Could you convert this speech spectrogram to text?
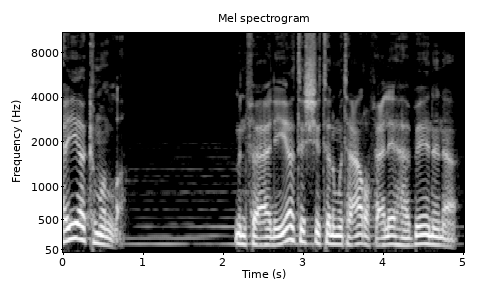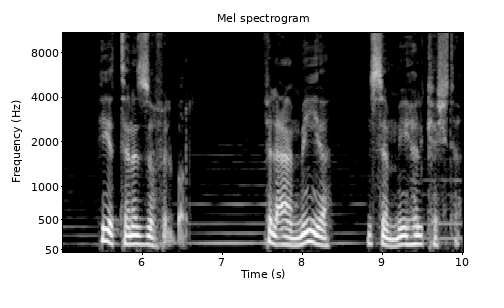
حياكم الله. من فعاليات الشتاء المتعارف عليها بيننا هي التنزه في البر. في العامية نسميها الكشتة.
